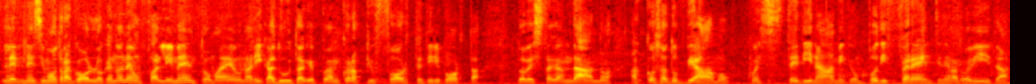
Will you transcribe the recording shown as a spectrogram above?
l'ennesimo tracollo, che non è un fallimento, ma è una ricaduta che poi ancora più forte ti riporta dove stai andando. A cosa dobbiamo queste dinamiche un po' differenti nella tua vita?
